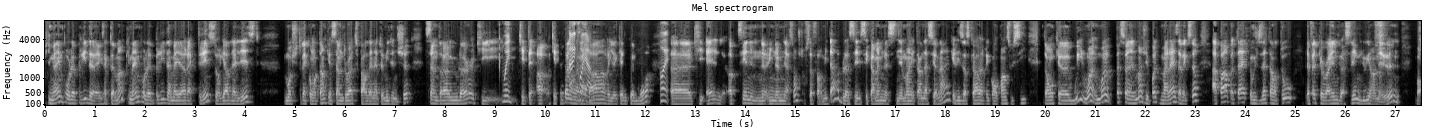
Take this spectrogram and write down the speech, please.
Puis même pour le prix de exactement, puis même pour le prix de la meilleure actrice, tu regardes la liste, moi, je suis très content que Sandra, tu parles d'anatomie d'une chute, Sandra Hüller, qui, Oui. qui était ah, qui était pas dans le radar il y a quelques mois, euh, qui elle obtienne une, une nomination, je trouve ça formidable. C'est c'est quand même le cinéma international que les Oscars récompensent aussi. Donc euh, oui, moi moi personnellement, j'ai pas de malaise avec ça, à part peut-être comme je disais tantôt le fait que Ryan Gosling lui en ait une. Bon,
